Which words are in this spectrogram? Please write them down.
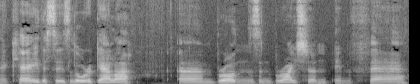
Okay, this is Laura Geller, um, Bronze and Brighten in Fair.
